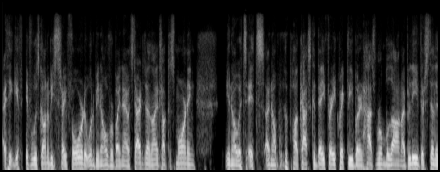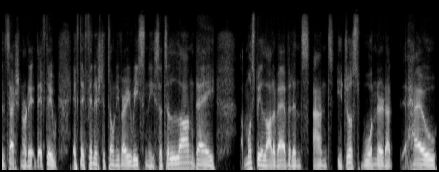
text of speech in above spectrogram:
I think if, if it was going to be straightforward, it would have been over by now. It started at nine o'clock this morning. You know, it's it's. I know the podcast can date very quickly, but it has rumbled on. I believe they're still in session, or they, if they if they finished, it's only very recently. So it's a long day. It must be a lot of evidence, and you just wonder that how.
